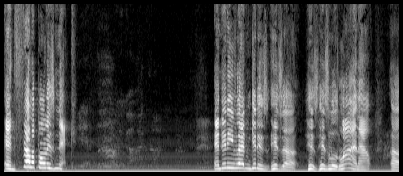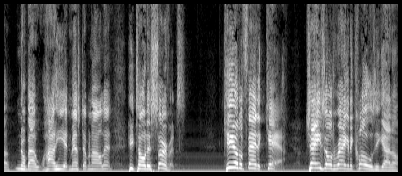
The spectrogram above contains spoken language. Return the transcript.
and fell upon his neck. And didn't even let him get his, his, uh, his, his little line out, uh, you know, about how he had messed up and all that. He told his servants, Kill the fatted calf. Change those raggedy clothes he got on.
